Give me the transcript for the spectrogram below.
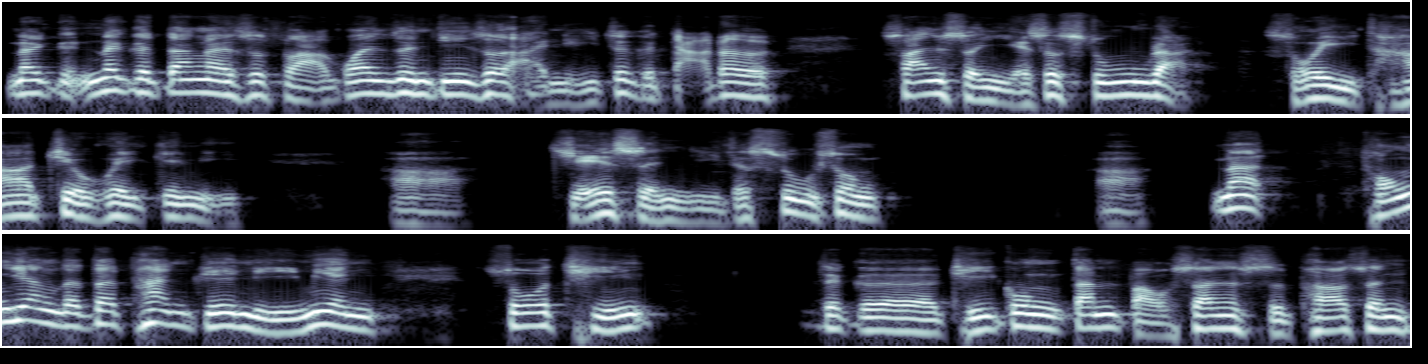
那个那个当然是法官认定说，哎，你这个打到三审也是输了，所以他就会给你啊节省你的诉讼啊那。同样的，在判决里面说提这个提供担保三十 percent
